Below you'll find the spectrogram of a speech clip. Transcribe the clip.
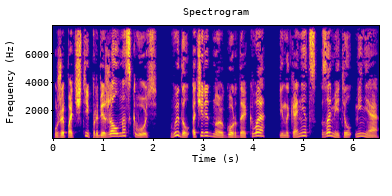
Уже почти пробежал насквозь, выдал очередное гордое ква и, наконец, заметил меня.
